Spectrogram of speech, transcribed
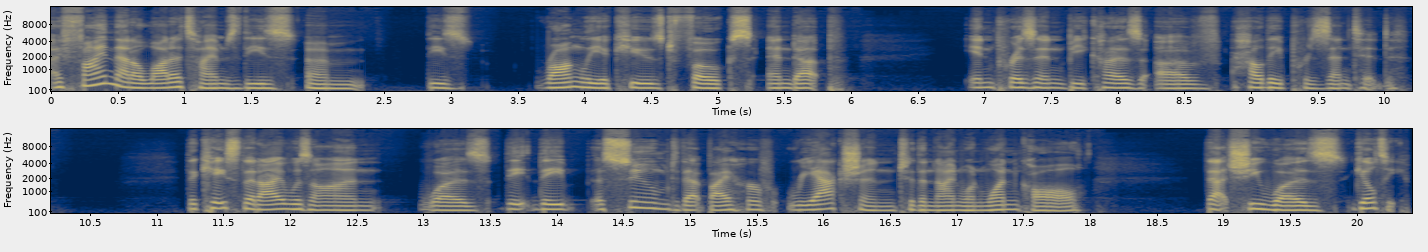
I find that a lot of times these um, these wrongly accused folks end up in prison because of how they presented. The case that I was on was they they assumed that by her reaction to the 911 call that she was guilty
